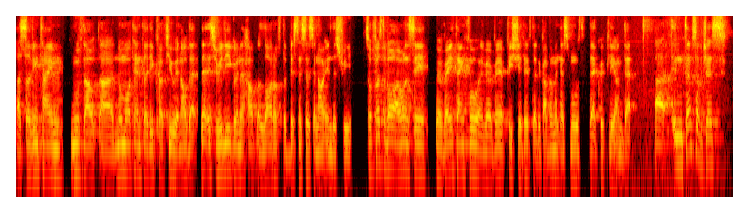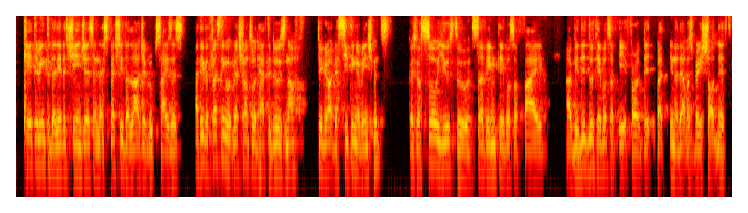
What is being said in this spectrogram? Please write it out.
uh, serving time moved out, uh, no more 1030 curfew and all that. That is really going to help a lot of the businesses in our industry. So first of all, I want to say we're very thankful and we're very appreciative that the government has moved that quickly on that. Uh, in terms of just catering to the latest changes and especially the larger group sizes, I think the first thing restaurants would have to do is now figure out their seating arrangements because we're so used to serving tables of five. Uh, we did do tables of eight for a bit, but you know that was very short lived.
